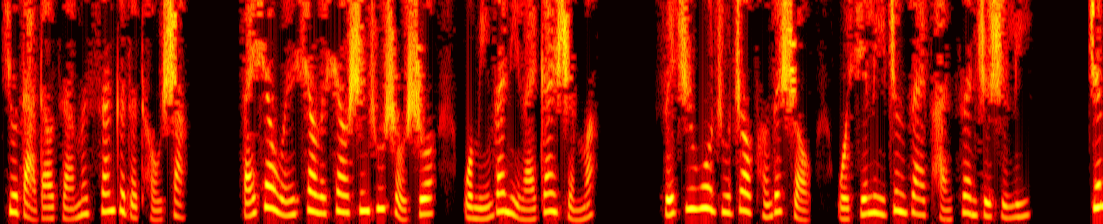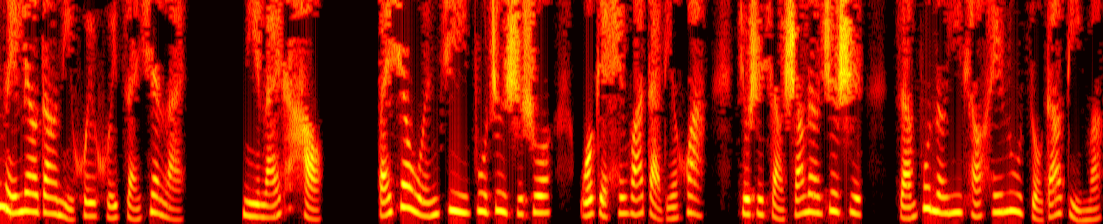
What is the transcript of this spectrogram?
就打到咱们三个的头上。白孝文笑了笑，伸出手说：“我明白你来干什么。”随之握住赵鹏的手，我心里正在盘算这事哩，真没料到你会回咱县来。你来的好。白孝文进一步证实说：“我给黑娃打电话，就是想商量这事，咱不能一条黑路走到底吗？”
